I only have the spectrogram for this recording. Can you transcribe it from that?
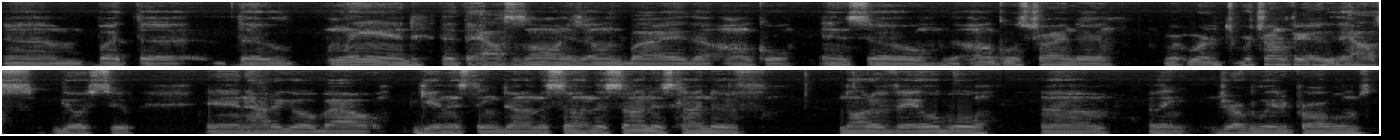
Um, but the the land that the house is on is owned by the uncle, and so the uncle's trying to. We're, we're, we're trying to figure out who the house goes to and how to go about getting this thing done. The son the son is kind of not available. Um, I think drug related problems,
